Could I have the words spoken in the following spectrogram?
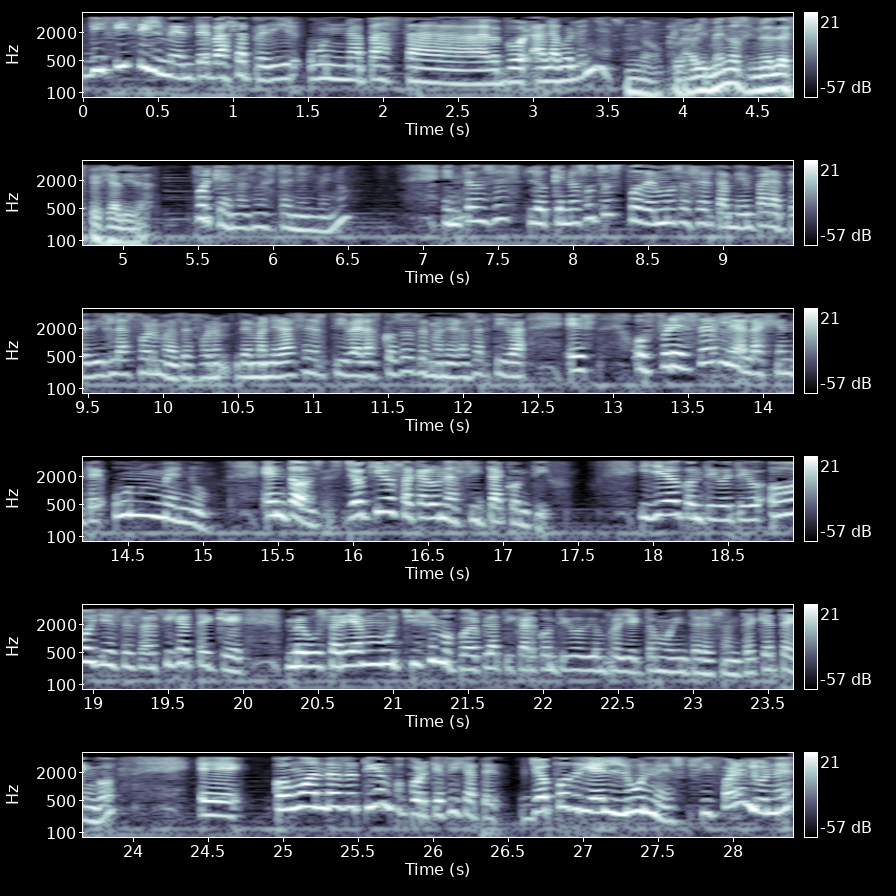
Difícilmente vas a pedir una pasta a la boloñesa, No, claro, y menos si no es la especialidad. porque además no está en el menú. Entonces, lo que nosotros podemos hacer también para pedir las formas de, form- de manera asertiva, las cosas de manera asertiva, es ofrecerle a la gente un menú. Entonces, yo quiero sacar una cita contigo. Y llego contigo y te digo, oye César, fíjate que me gustaría muchísimo poder platicar contigo de un proyecto muy interesante que tengo. Eh, ¿Cómo andas de tiempo? Porque fíjate, yo podría el lunes. Si fuera el lunes,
